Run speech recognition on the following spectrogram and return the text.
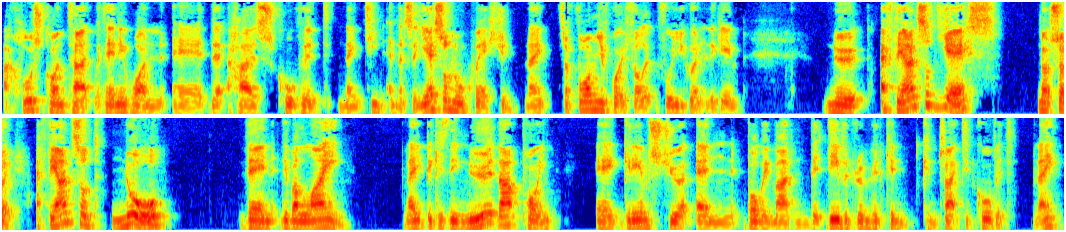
a close contact with anyone uh, that has COVID nineteen? And it's a yes or no question, right? It's a form you've got to fill out before you go into the game. Now, if they answered yes, no, sorry, if they answered no, then they were lying, right? Because they knew at that point, uh, Graham Stewart and Bobby Madden, that David Roome had con- contracted COVID, right?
